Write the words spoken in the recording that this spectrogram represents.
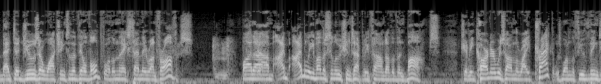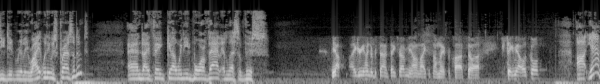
that uh, Jews are watching so that they'll vote for them the next time they run for office. Mm -hmm. But um. I, I believe other solutions have to be found other than bombs. Jimmy Carter was on the right track. It was one of the few things he did really right when he was president. And I think uh, we need more of that and less of this. Yeah, I agree 100%. Thanks for having me on, Like, I'm late for class. So, uh, you taking me out old school? Uh, yeah,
